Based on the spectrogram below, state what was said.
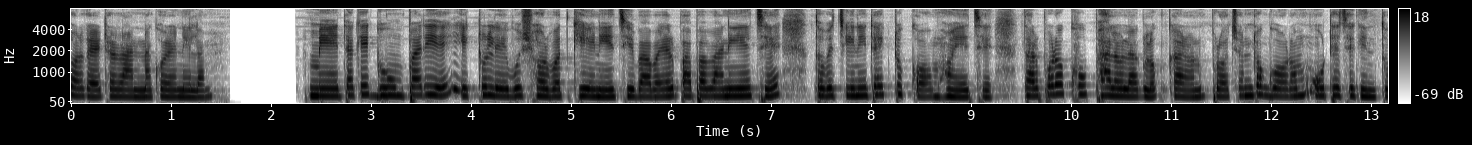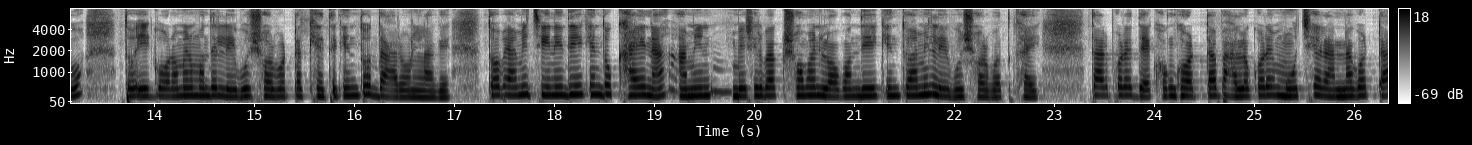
তরকারিটা রান্না করে নিলাম। মেয়েটাকে ঘুম পাড়িয়ে একটু লেবু শরবত খেয়ে নিয়েছি বাবাইয়ের পাপা বানিয়েছে, তবে চিনিটা একটু কম হয়েছে। তারপরেও খুব ভালো লাগল, কারণ প্রচণ্ড গরম উঠেছে কিন্তু, তো এই গরমের মধ্যে লেবুর শরবতটা খেতে কিন্তু দারুণ লাগে। তবে আমি চিনি দিয়ে কিন্তু খাই না, আমি বেশিরভাগ সময় লবণ দিয়ে কিন্তু আমি লেবুর শরবত খাই। তারপরে দেখো ঘরটা ভালো করে মুছে, রান্নাঘরটা,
